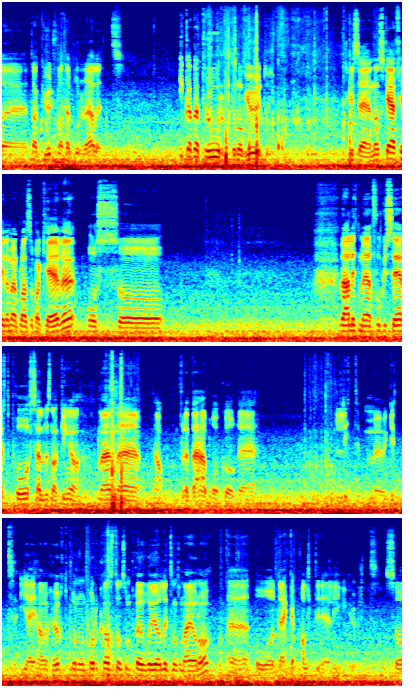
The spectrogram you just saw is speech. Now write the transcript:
eh, takk Gud for at jeg bodde der litt. Ikke at jeg tror på noe Gud. Skal vi se. Nå skal jeg finne meg en plass å parkere, og så være litt mer fokusert på selve snakkinga. Men eh, ja, for dette her bråker eh, litt møget. Jeg har hørt på noen podkaster som prøver å gjøre litt sånn som jeg gjør nå, eh, og det er ikke alltid det er like kult. Så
